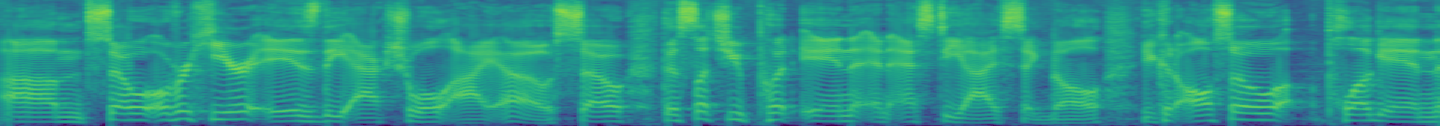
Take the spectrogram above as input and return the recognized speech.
Um, so over here is the actual I.O. So this lets you put in an SDI signal. You could also plug in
